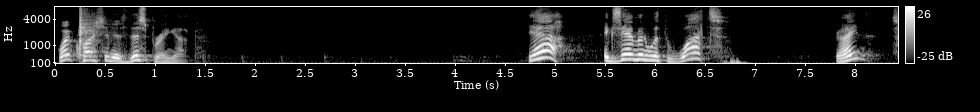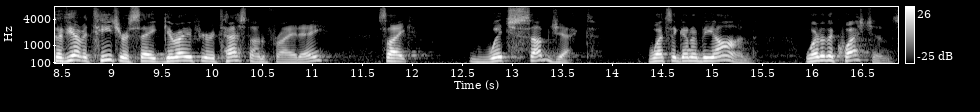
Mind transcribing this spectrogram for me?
what question does this bring up? Yeah, examine with what? Right? So if you have a teacher say, get ready for your test on Friday, it's like, which subject? What's it going to be on? What are the questions?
